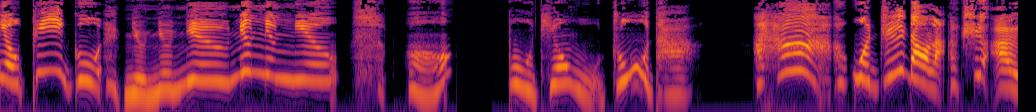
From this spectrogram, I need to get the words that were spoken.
扭屁股，扭扭扭扭扭扭。哦，不听捂住它。啊哈，我知道了，是耳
